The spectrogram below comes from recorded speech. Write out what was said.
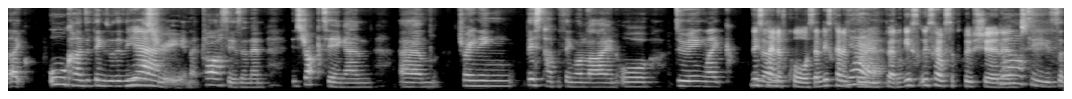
like all kinds of things within the Yeah. industry and like classes and then instructing and um, training this type of thing online or doing like this you kind of course and this kind of Yeah. group and this, this kind of subscription and so,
